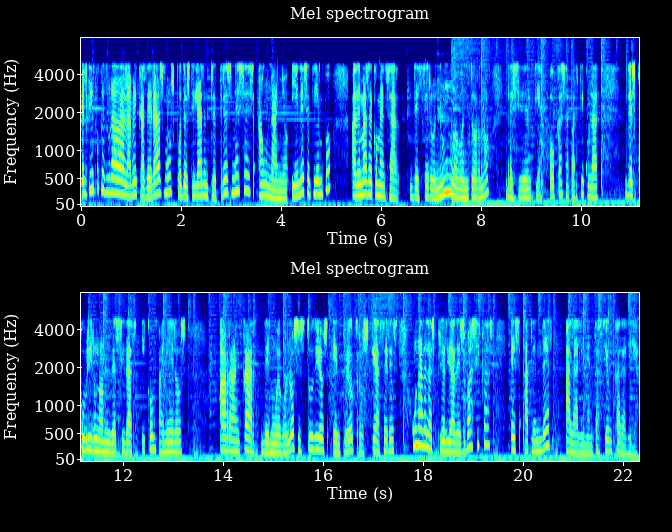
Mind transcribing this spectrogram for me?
El tiempo que duraba la beca de Erasmus puede oscilar entre tres meses a un año y en ese tiempo, además de comenzar de cero en un nuevo entorno, residencia o casa particular, descubrir una universidad y compañeros, arrancar de nuevo los estudios, entre otros quehaceres, una de las prioridades básicas es atender a la alimentación cada día.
